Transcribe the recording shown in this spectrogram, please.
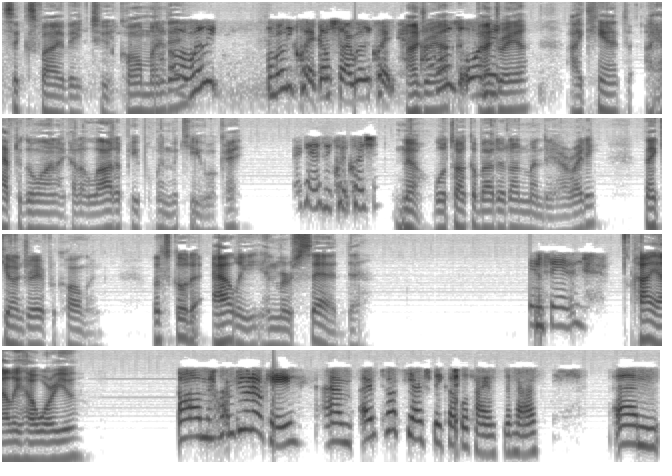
six five eight two. Call Monday. Oh, really? Really quick. I'm sorry. Really quick. Andrea, I ordered. Andrea, I can't. I have to go on. I got a lot of people in the queue, okay? I can ask a quick question. No, we'll talk about it on Monday, all righty? Thank you, Andrea, for calling. Let's go to Allie in Merced. Vincent. Hi, Allie. How are you? Um, I'm doing okay. Um, I've talked to you actually a couple of times in the past. Um,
